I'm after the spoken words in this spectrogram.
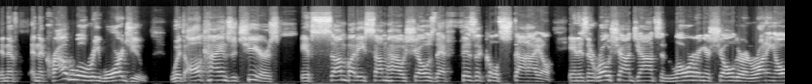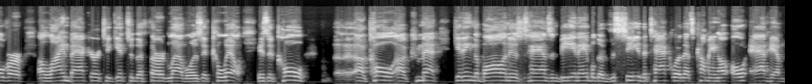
And the and the crowd will reward you with all kinds of cheers if somebody somehow shows that physical style. And is it Roschon Johnson lowering a shoulder and running over a linebacker to get to the third level? Is it Khalil? Is it Cole uh, Cole uh, Kmet getting the ball in his hands and being able to see the tackler that's coming o- at him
